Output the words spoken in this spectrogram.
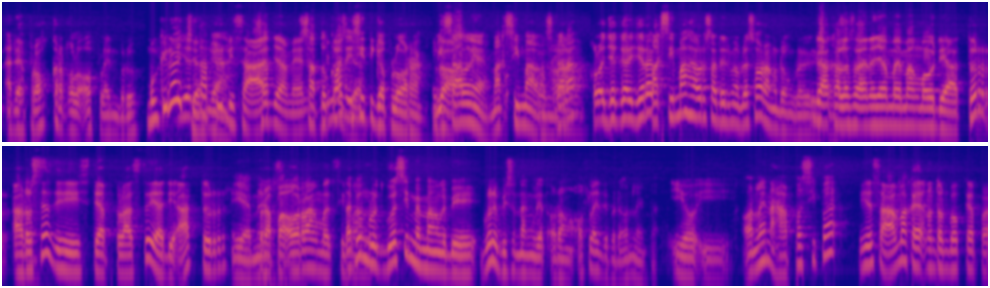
ada proker kalau offline, Bro. Mungkin Iya, aja. tapi Nggak. bisa Sat- aja, men. Satu Mungkin kelas aja. isi 30 orang. Enggak. Misalnya maksimal. Sekarang kalau jaga jarak maksimal harus ada 15 orang dong berarti. Enggak, kalau seandainya memang mau diatur, harusnya di setiap kelas tuh ya diatur. Iya, berapa sih. orang maksimal. Tapi menurut gue sih memang lebih gue lebih senang lihat orang offline daripada online, Pak. Yoi. Online apa sih, Pak? Iya sama kayak nonton bokep, Pak.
